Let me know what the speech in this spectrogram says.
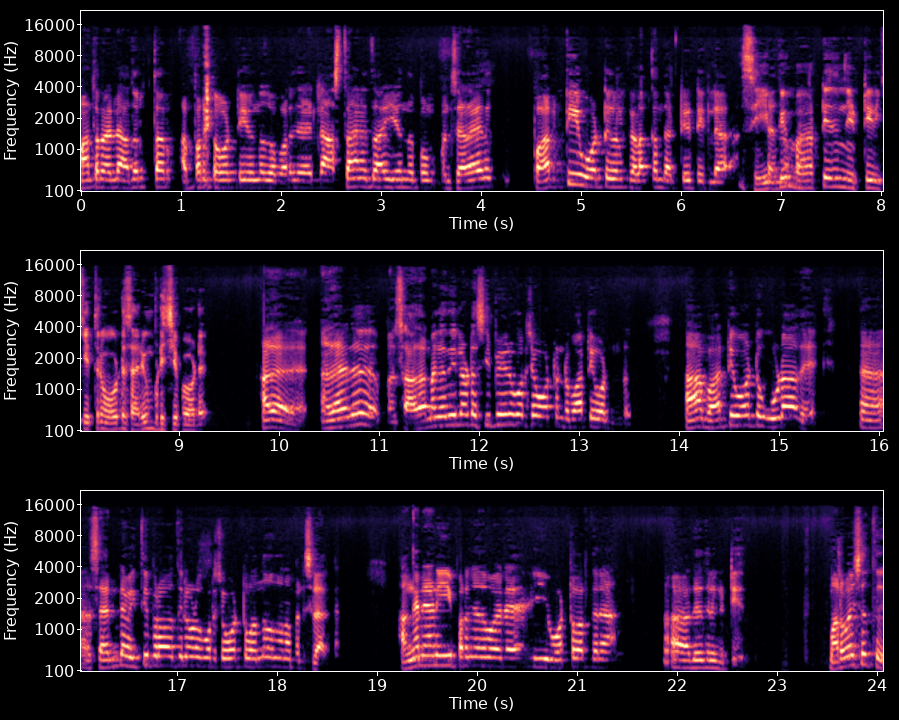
മാത്രമല്ല അതിർത്തർ അപ്പുറത്ത് വോട്ട് ചെയ്യുമെന്നൊക്കെ പറഞ്ഞതെല്ലാം അസ്ഥാനത്തായി എന്നിപ്പം മനസ്സിലായി. അതായത് പാർട്ടി വോട്ടുകൾ ഇളക്കം തട്ടിയിട്ടില്ല സി പി എം പാർട്ടി നെട്ടിയിരിക്കും ഇത്ര വോട്ട് സരും പിടിച്ചപ്പോ അതെ അതെ. അതായത് സാധാരണഗതിയിലവിടെ സി പി എമ്മിന് കുറച്ച് വോട്ടുണ്ട് പാർട്ടി വോട്ടുണ്ട്. ആ പാർട്ടി വോട്ട് കൂടാതെ സരിന്റെ വ്യക്തിപ്രഭാവത്തിലൂടെ കുറച്ച് വോട്ട് വന്നു എന്നാണ് മനസ്സിലാക്കുക അങ്ങനെയാണ് ഈ പറഞ്ഞതുപോലെ ഈ വോട്ട് വർധന അദ്ദേഹത്തിന് കിട്ടിയത്. മറുവശത്ത്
